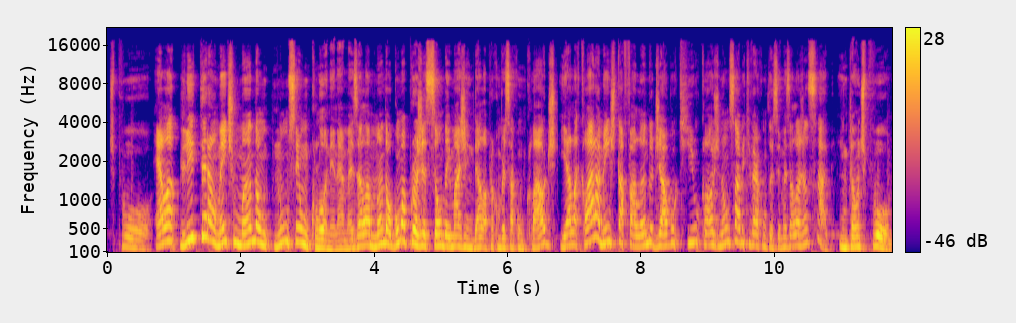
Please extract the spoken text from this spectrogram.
Tipo, ela literalmente manda um, não sei um clone, né? Mas ela manda alguma projeção da imagem dela para conversar com o Cloud. E ela claramente tá falando de algo que o Cloud não sabe que vai acontecer, mas ela já sabe. Então, tipo,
